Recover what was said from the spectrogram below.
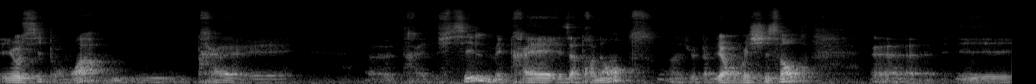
et aussi pour moi, très, très difficile, mais très apprenante, je ne vais pas dire enrichissante, et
